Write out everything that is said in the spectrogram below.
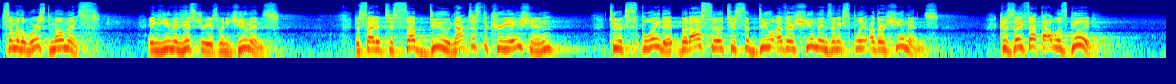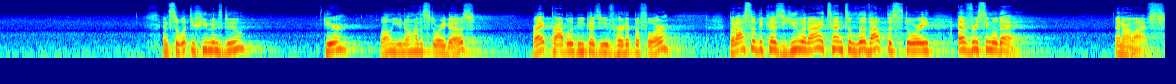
Some of the worst moments in human history is when humans decided to subdue not just the creation to exploit it, but also to subdue other humans and exploit other humans because they thought that was good. And so, what do humans do here? Well, you know how the story goes right? Probably because you've heard it before, but also because you and I tend to live out this story every single day in our lives,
